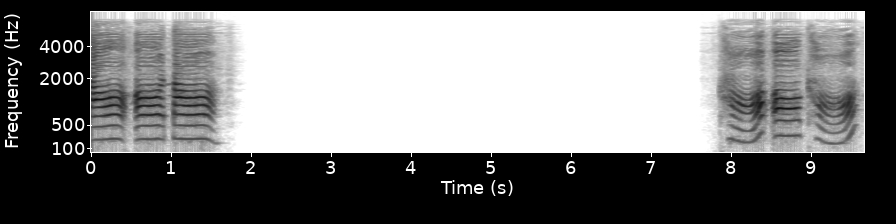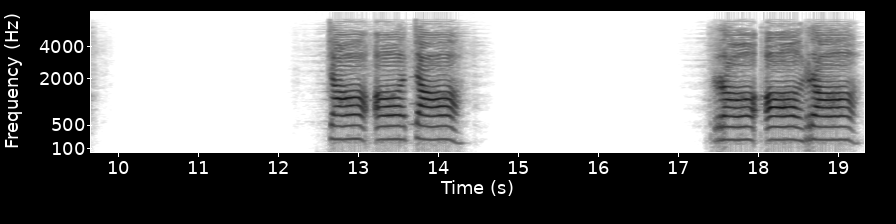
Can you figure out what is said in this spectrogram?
ตออตอขออขอ จออจอรออรอ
